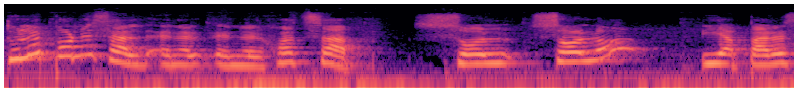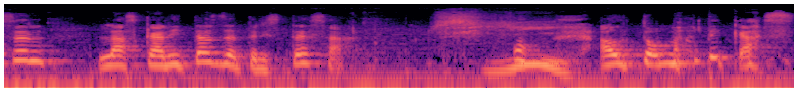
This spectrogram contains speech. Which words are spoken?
tú le pones al- en, el, en el WhatsApp sol, solo y aparecen las caritas de tristeza. Sí. automáticas.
